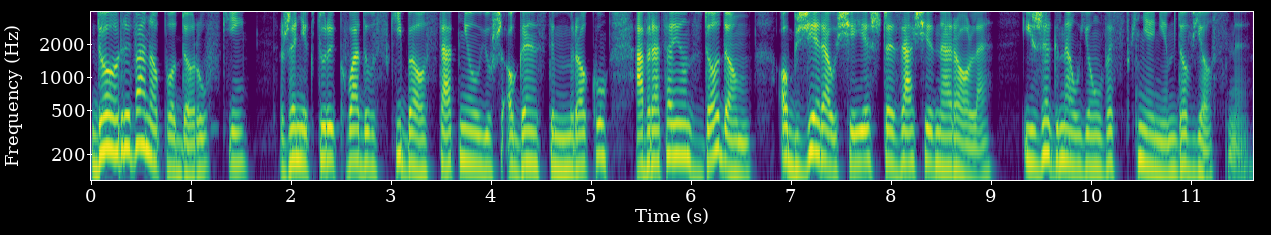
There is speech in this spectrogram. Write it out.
Dorywano podorówki, że niektóry kładł skibę ostatnią już o gęstym mroku, a wracając do dom, obzierał się jeszcze zasie na rolę i żegnał ją westchnieniem do wiosny.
